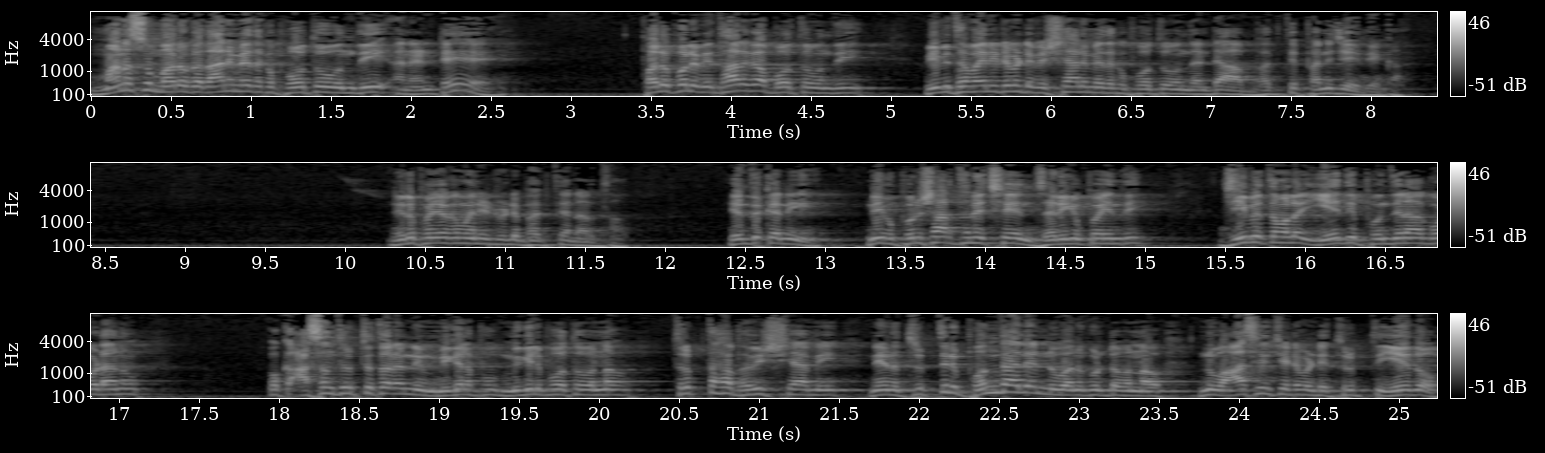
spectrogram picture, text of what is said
మనసు మరొక దాని మీదకు పోతూ ఉంది అని అంటే పలు పలు విధాలుగా పోతూ ఉంది వివిధమైనటువంటి విషయాల మీదకు పోతూ ఉందంటే ఆ భక్తి పనిచేయదిక నిరుపయోగమైనటువంటి భక్తి అని అర్థం. ఎందుకని? నీకు పురుషార్థ నిశ్చయం జరిగిపోయింది జీవితంలో ఏది పొందినా కూడాను ఒక అసంతృప్తితో నువ్వు మిగిలిపో మిగిలిపోతూ ఉన్నావు. తృప్త భవిష్యామి నేను తృప్తిని పొందాలి అని నువ్వు అనుకుంటూ ఉన్నావు. నువ్వు ఆశించేటువంటి తృప్తి ఏదో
